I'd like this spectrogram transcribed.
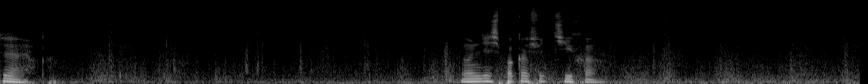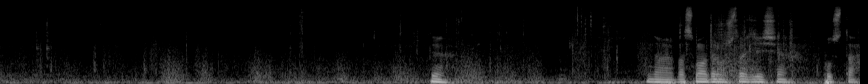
Так. Ну, здесь пока все тихо. Так. Давай посмотрим, что здесь пусто.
